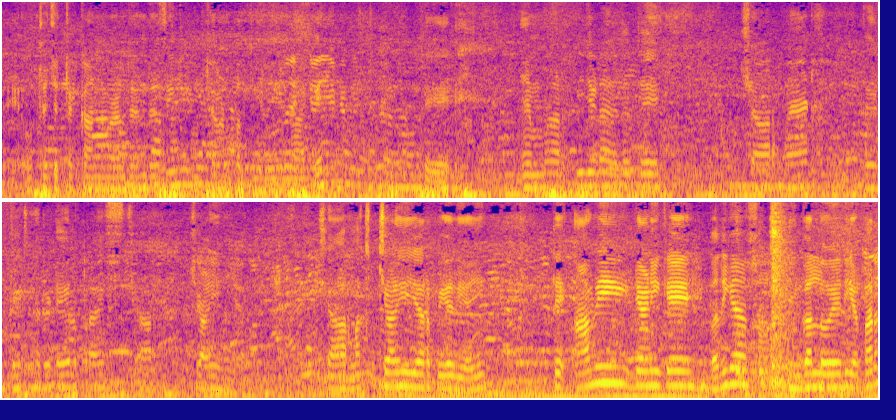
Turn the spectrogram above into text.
ਤੇ ਉੱਥੇ ਚਿੱਟੇ ਕੰਨ ਮਿਲਦੇ ਹੁੰਦੇ ਸੀ, ਉੱਥੇ ਹੁਣ ਪੱਤੀਆਂ ਦੇ ਲਾ ਕੇ ਤੇ ਐਮ ਆਰ ਪੀ ਜਿਹੜਾ ਇਹਦੇ ਤੇ 465 ਤੇ ਰਿਟੇਲ ਪ੍ਰਾਈਸ 440000 4 ਲੱਖ 40000 ਰੁਪਏ ਦੀ ਹੈ ਜੀ। ਤੇ ਆ ਵੀ ਜਾਣੀ ਕਿ ਵਧੀਆ ਸਿੰਗਲ ਲੋਏ ਦੀ ਆ, ਪਰ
